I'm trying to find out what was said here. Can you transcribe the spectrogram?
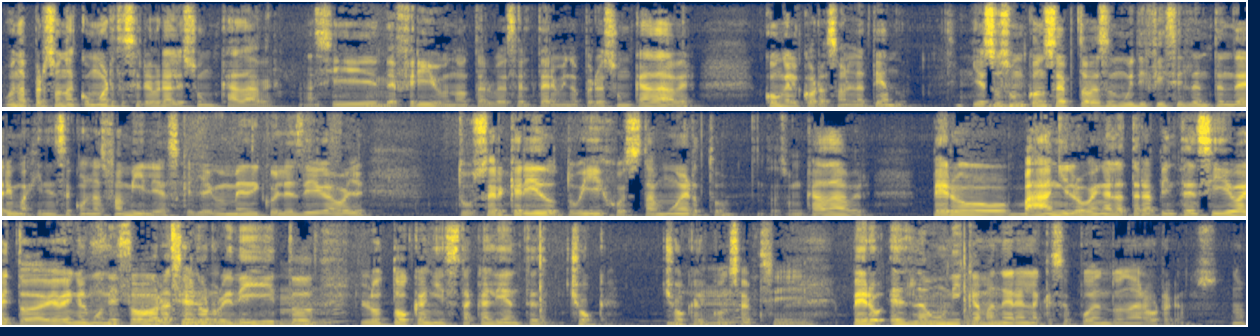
Una persona con muerte cerebral es un cadáver, así de frío, ¿no? Tal vez el término, pero es un cadáver con el corazón latiendo. Y eso es un concepto a veces muy difícil de entender. Imagínense con las familias que llegue un médico y les diga, oye, tu ser querido, tu hijo está muerto, es un cadáver, pero van y lo ven a la terapia intensiva y todavía ven el monitor haciendo ruiditos, lo tocan y está caliente, choca choca el concepto. Pero es la única manera en la que se pueden donar órganos, ¿no?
